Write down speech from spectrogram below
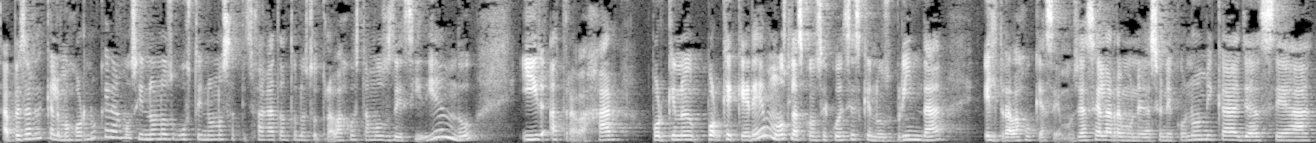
a pesar de que a lo mejor no queramos y no nos guste y no nos satisfaga tanto nuestro trabajo, estamos decidiendo ir a trabajar porque, no, porque queremos las consecuencias que nos brinda el trabajo que hacemos, ya sea la remuneración económica, ya sea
